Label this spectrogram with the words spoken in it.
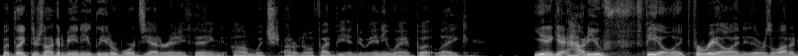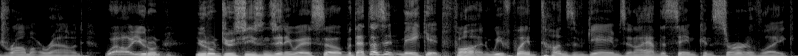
But like, there's not gonna be any leaderboards yet or anything, um, which I don't know if I'd be into anyway. But like. Yeah, again, how do you feel? Like for real, I, there was a lot of drama around. Well, you don't you don't do seasons anyway, so but that doesn't make it fun. We've played tons of games, and I have the same concern of like,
